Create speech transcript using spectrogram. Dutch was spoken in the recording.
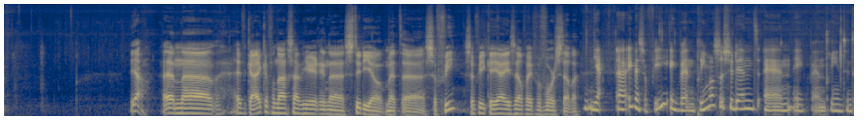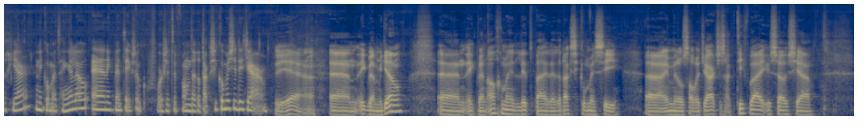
Ja, en eh, even kijken. Vandaag zijn we hier in de studio met eh Sophie. Sophie, kun jij jezelf even voorstellen? Ja, eh, ik ben Sophie, ik ben primaster student en ik ben 23 jaar en ik kom uit Hengelo. En ik ben tevens ook voorzitter van de redactiecommissie dit jaar. Ja, en ik ben Miguel. En ik ben algemeen lid bij de redactiecommissie. Inmiddels al wat jaartjes actief bij Usocia.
